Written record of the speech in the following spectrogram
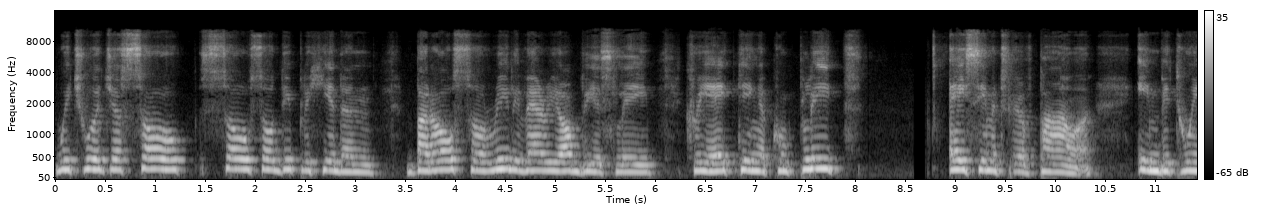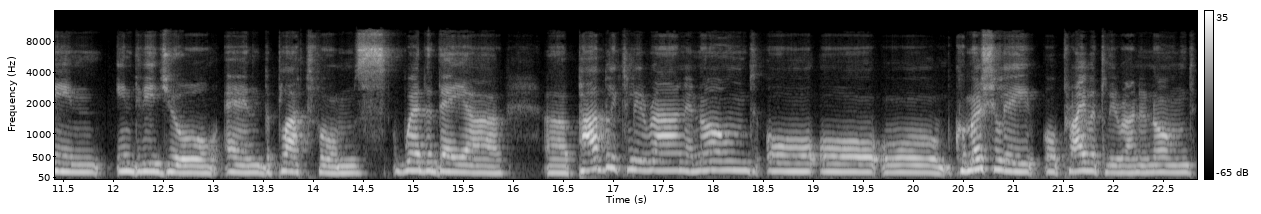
which were just so, so, so deeply hidden, but also really very obviously creating a complete asymmetry of power in between individual and the platforms, whether they are uh, publicly run and owned or, or, or, commercially or privately run and owned.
